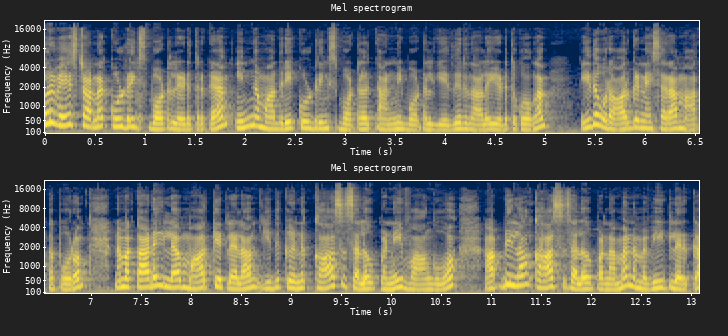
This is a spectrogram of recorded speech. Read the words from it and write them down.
ஒரு வேஸ்டான கூல்ட்ரிங்க்ஸ் பாட்டில் எடுத்திருக்கேன். இந்த மாதிரி கூல்ட்ரிங்க்ஸ் பாட்டில் தண்ணி பாட்டில் எது இருந்தாலும் எடுத்துக்கோங்க. இதை ஒரு ஆர்கனைசராக மாற்ற போகிறோம் நம்ம கடையில் மார்க்கெட்லலாம் இதுக்குன்னு காசு செலவு பண்ணி வாங்குவோம். அப்படிலாம் காசு செலவு பண்ணாமல் நம்ம வீட்டில் இருக்க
